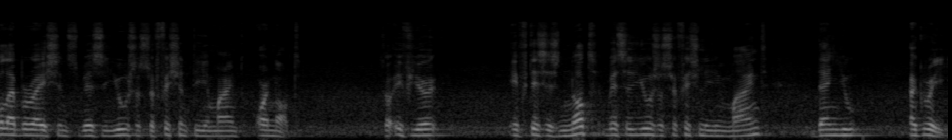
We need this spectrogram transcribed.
collaborations with the user sufficiently in mind or not? So if you're, if this is not with the user sufficiently in mind, then you agree.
